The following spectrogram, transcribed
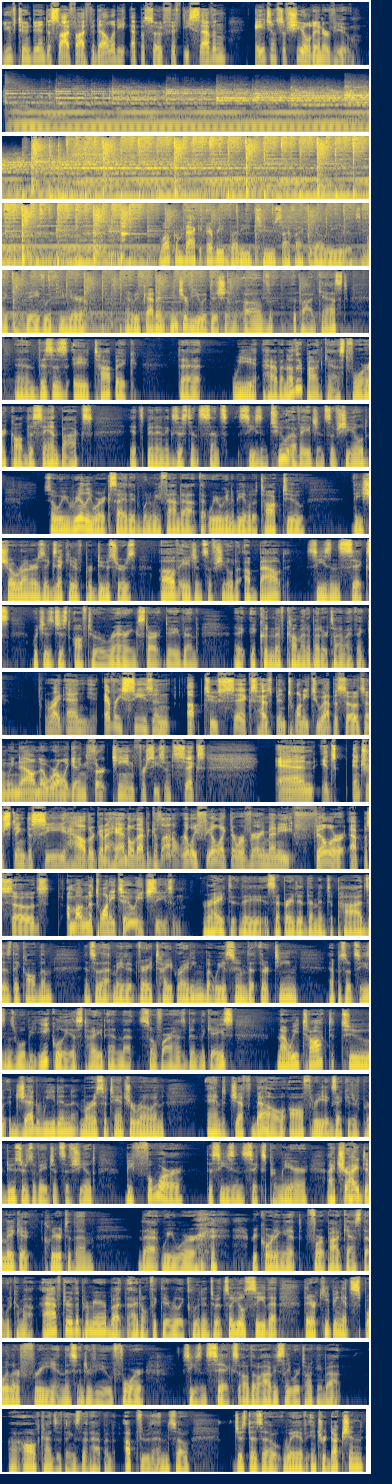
You've tuned in to Sci Fi Fidelity, episode 57 Agents of S.H.I.E.L.D. interview. Welcome back, everybody, to Sci Fi Fidelity. It's Mike and Dave with you here. And we've got an interview edition of the podcast. And this is a topic that we have another podcast for called The Sandbox. It's been in existence since season two of Agents of S.H.I.E.L.D. So we really were excited when we found out that we were going to be able to talk to the showrunners, executive producers of Agents of S.H.I.E.L.D. about season six which is just off to a raring start, Dave. And it, couldn't have come at a better time, I think. Right. And every season up to six has been 22 episodes, and we now know we're only getting 13 for season six. And it's interesting to see how they're going to handle that because I don't really feel like there were very many filler episodes among the 22 each season. Right. They separated them into pods, as they called them. And so that made it very tight writing, but we assumed the 13 episode seasons will be equally as tight, and that so far has been the case. Now, we talked to Jed Whedon, Maurissa Tancharoen, and Jeff Bell, all three executive producers of Agents of S.H.I.E.L.D., before the season six premiere. I tried to make it clear to them that we were recording it for a podcast that would come out after the premiere, but I don't think they really clued into it. So you'll see that they're keeping it spoiler free in this interview for season six, although obviously we're talking about uh, all kinds of things that happened up through then. So, just as a way of introduction,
